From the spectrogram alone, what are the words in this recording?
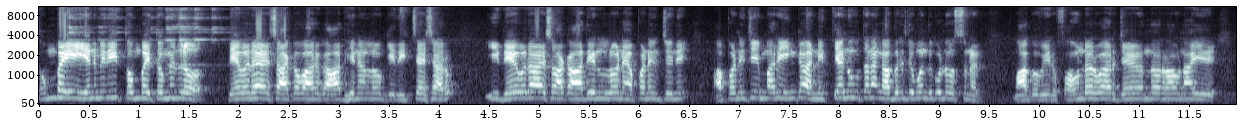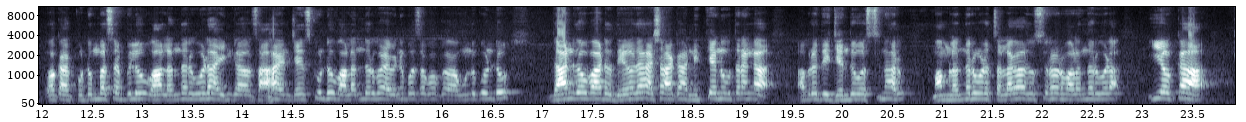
తొంభై ఎనిమిది తొంభై తొమ్మిదిలో దేవాదాయ శాఖ వారికి ఆధీనంలోకి ఇది ఇచ్చేశారు. ఈ దేవాదాయ శాఖ ఆధీనంలోనే అప్పటి నుంచి అప్పటి నుంచి మరి ఇంకా నిత్య నూతనంగా అభివృద్ధి పొందుకుంటూ వస్తున్నారు. మాకు వీరు ఫౌండర్ వారు జయేంద్రరావు నాయి ఒక కుటుంబ సభ్యులు వాళ్ళందరూ కూడా ఇంకా సహాయం చేసుకుంటూ వాళ్ళందరూ కూడా వినుపుసక ఉండుకుంటూ దానితో పాటు దేవాదాయ శాఖ నిత్య నూతనంగా అభివృద్ధి చెందు వస్తున్నారు. మమ్మల్ని అందరూ కూడా చల్లగా చూస్తున్నారు వాళ్ళందరూ కూడా. ఈ యొక్క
